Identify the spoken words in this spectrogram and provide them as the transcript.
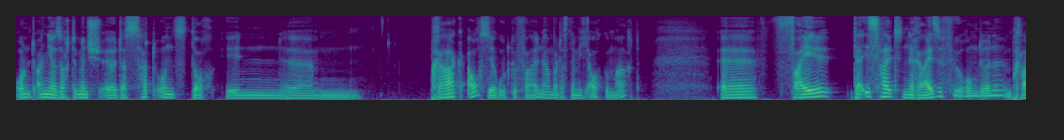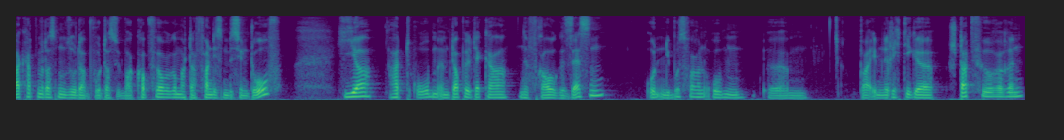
Und Anja sagte, Mensch, äh, das hat uns doch in ähm, Prag auch sehr gut gefallen. Da haben wir das nämlich auch gemacht äh, weil da ist halt eine Reiseführung drin. In Prag hatten wir das nun so, da wurde das über Kopfhörer gemacht, da fand ich es ein bisschen doof. Hier hat oben im Doppeldecker eine Frau gesessen, unten die Busfahrerin, oben ähm, war eben eine richtige Stadtführerin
